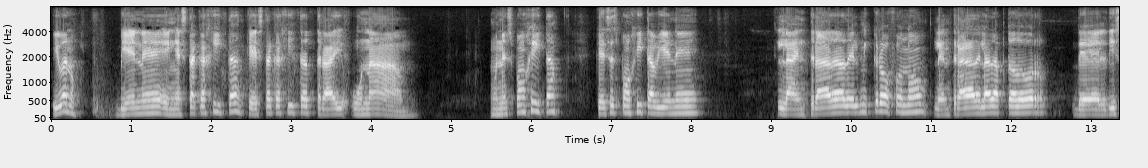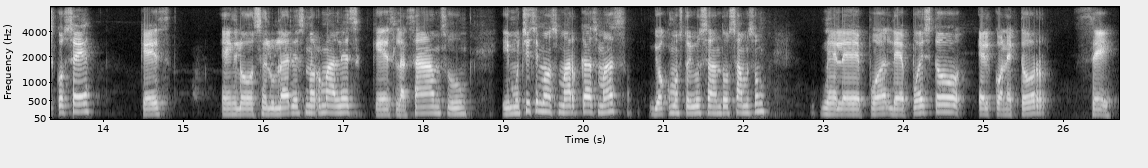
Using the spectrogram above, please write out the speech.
Y bueno, viene en esta cajita, que esta cajita trae una una esponjita, que esa esponjita viene la entrada del micrófono, la entrada del adaptador del disco C, que es en los celulares normales, que es la Samsung y muchísimas marcas más. Yo como estoy usando Samsung, le he puesto el conector C.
